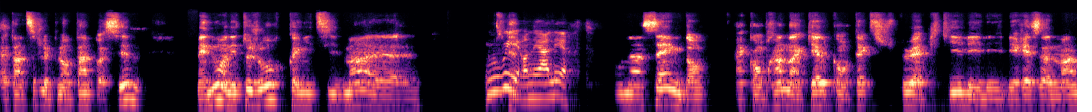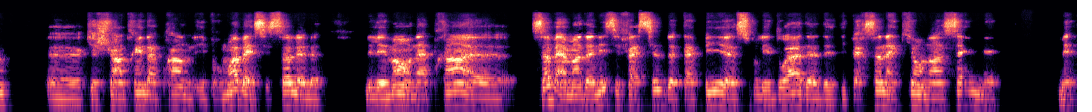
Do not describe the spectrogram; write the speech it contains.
attentif le plus longtemps possible. Mais nous, on est toujours cognitivement. Euh, oui, on est alerte. On enseigne, donc, à comprendre dans quel contexte je peux appliquer les, raisonnements que je suis en train d'apprendre. Et pour moi, ben, c'est ça l'élément. On apprend ça, ben, à un moment donné, c'est facile de taper sur les doigts des personnes à qui on enseigne, mais mais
